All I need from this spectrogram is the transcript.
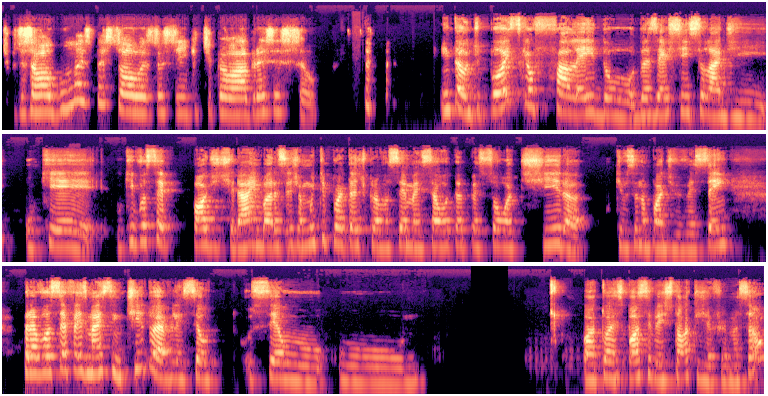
Tipo, são algumas pessoas, assim, que, tipo, eu abro exceção. Então, depois que eu falei do, do exercício lá de o que, o que você pode tirar, embora seja muito importante para você, mas se a outra pessoa tira, que você não pode viver sem, para você fez mais sentido, Evelyn, seu, o seu o, a tua resposta e estoque de afirmação?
